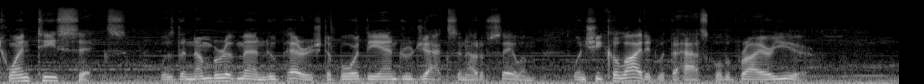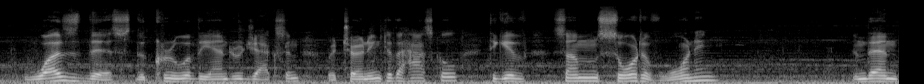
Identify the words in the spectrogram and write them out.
Twenty-six was the number of men who perished aboard the Andrew Jackson out of Salem when she collided with the Haskell the prior year. Was this the crew of the Andrew Jackson returning to the Haskell to give some sort of warning? And then,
